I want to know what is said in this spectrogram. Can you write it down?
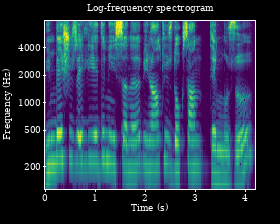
1557 Nisan'ı, 1690 Temmuz'u,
